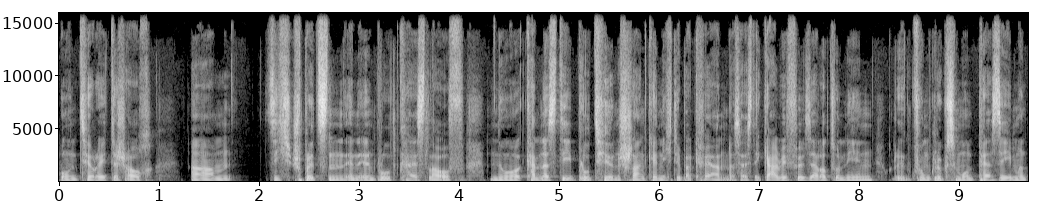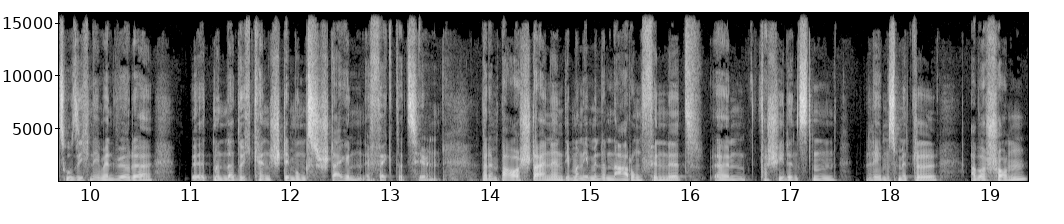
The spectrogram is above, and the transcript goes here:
und theoretisch auch ähm, sich spritzen in, in den Blutkreislauf, nur kann das die Blut-Hirn-Schranke nicht überqueren. Das heißt, egal wie viel Serotonin vom Glückshormon per se man zu sich nehmen würde, wird man dadurch keinen stimmungssteigenden Effekt erzielen. Bei den Bausteinen, die man eben in der Nahrung findet, in verschiedensten Lebensmitteln, aber schon.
